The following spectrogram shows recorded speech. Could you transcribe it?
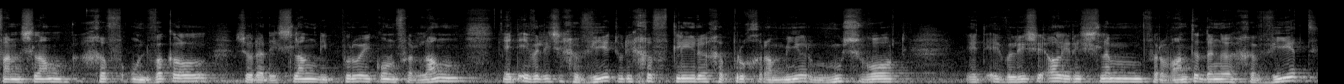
van slanggif ontwikkel sodat die slang die prooi kon verlang, het evolusie geweet hoe die gifkliere geprogrammeer moes word het evolusie al hierdie slim verwante dinge geweet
